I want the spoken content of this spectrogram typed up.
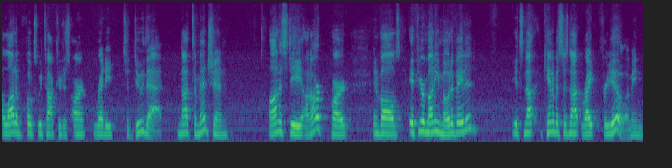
a lot of folks we talk to just aren't ready to do that. Not to mention, honesty on our part involves if you're money motivated, it's not cannabis is not right for you. I mean,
